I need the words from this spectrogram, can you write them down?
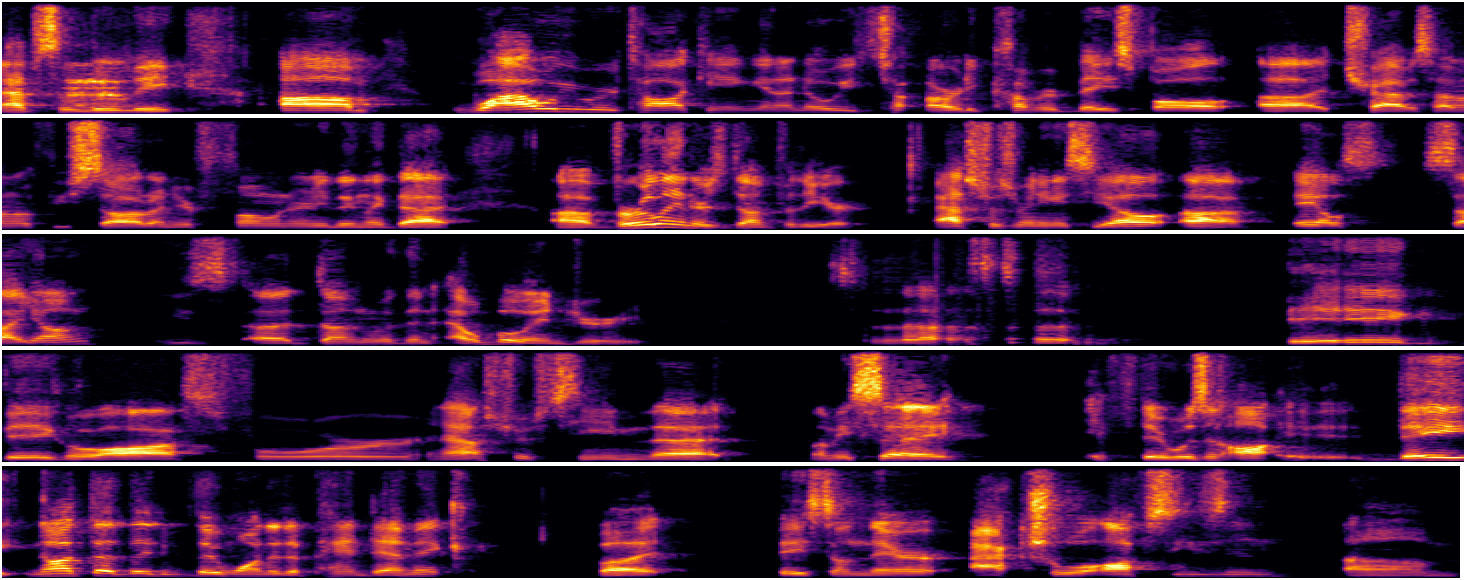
Absolutely. Um, while we were talking, and I know we t- already covered baseball, uh, Travis. I don't know if you saw it on your phone or anything like that. Uh, Verlander's done for the year. Astros reigning ACL, uh, AL Cy Young. He's uh, done with an elbow injury. So that's a big, big loss for an Astros team. That let me say, if there was an they not that they they wanted a pandemic, but based on their actual offseason, um,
